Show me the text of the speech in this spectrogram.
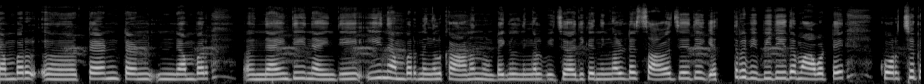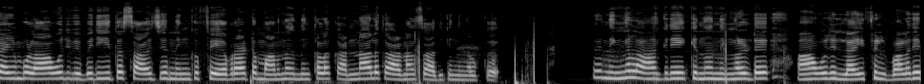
number ten ten number ninety ninety ഈ നമ്പർ നിങ്ങൾ കാണുന്നുണ്ടെങ്കിൽ നിങ്ങൾ വിചാരിക്കുക നിങ്ങളുടെ സാഹചര്യം എത്ര വിപരീതമാവട്ടെ. കുറച്ച് കഴിയുമ്പോൾ ആ ഒരു വിപരീത സാഹചര്യം നിങ്ങൾക്ക് ഫേവറായിട്ട് മാറുന്നത് നിങ്ങളെ കണ്ണാൽ കാണാൻ സാധിക്കും നിങ്ങൾക്ക്. നിങ്ങൾ ആഗ്രഹിക്കുന്നത് നിങ്ങളുടെ ആ ഒരു ലൈഫിൽ വളരെ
